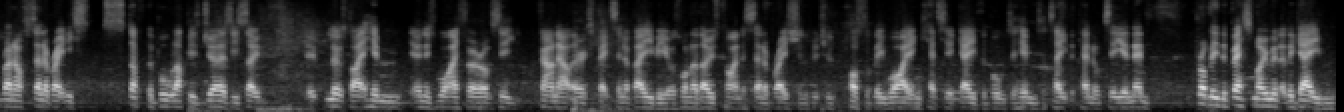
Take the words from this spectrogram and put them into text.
ran off celebrating. He stuffed the ball up his jersey. So it looks like him and his wife are obviously found out they're expecting a baby. It was one of those kind of celebrations, which was possibly why Nketiah gave the ball to him to take the penalty. And then probably the best moment of the game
